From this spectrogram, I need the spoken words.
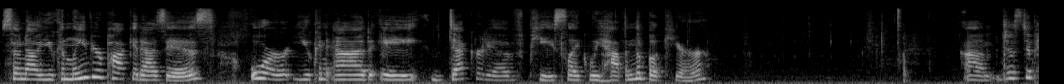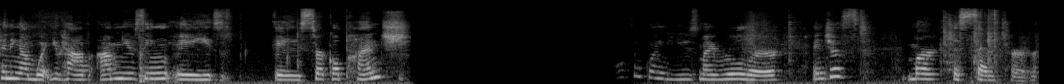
So now you can leave your pocket as is, or you can add a decorative piece like we have in the book here. Um, just depending on what you have, I'm using a, a circle punch. I'm also going to use my ruler and just mark the center.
